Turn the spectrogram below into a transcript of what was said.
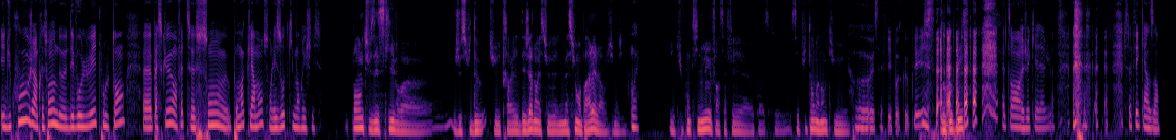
et du coup, j'ai l'impression d'évoluer tout le temps parce que, en fait, ce sont, pour moi, clairement, ce sont les autres qui m'enrichissent. Pendant que tu faisais ce livre, Je suis deux, tu travaillais déjà dans l'animation en parallèle, alors j'imagine. Ouais. Et tu continues, enfin ça fait euh, quoi Ça fait 7-8 ans maintenant que tu... Oh, ça fait beaucoup plus. Beaucoup plus Attends, j'ai quel âge là Ça fait 15 ans.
